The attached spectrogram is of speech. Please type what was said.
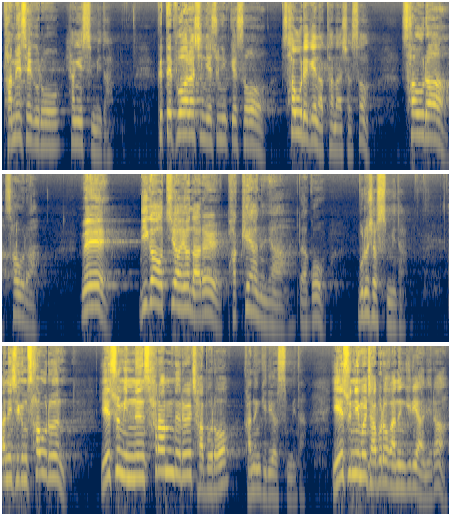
담에색으로 향했습니다. 그때 부활하신 예수님께서 사울에게 나타나셔서 사울아 사울아 왜 네가 어찌하여 나를 박해하느냐라고 물으셨습니다. 아니 지금 사울은 예수 믿는 사람들을 잡으러 가는 길이었습니다. 예수님을 잡으러 가는 길이 아니라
